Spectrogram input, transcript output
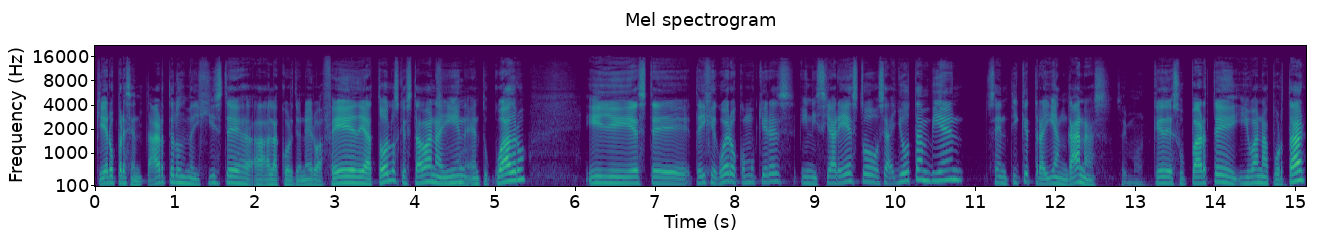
quiero presentártelos, me dijiste, a- al acordeonero, a Fede, a todos los que estaban ahí en, tu cuadro. Y este, te dije, güero, ¿cómo quieres iniciar esto? O sea, yo también sentí que traían ganas Simón. que de su parte iban a aportar.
